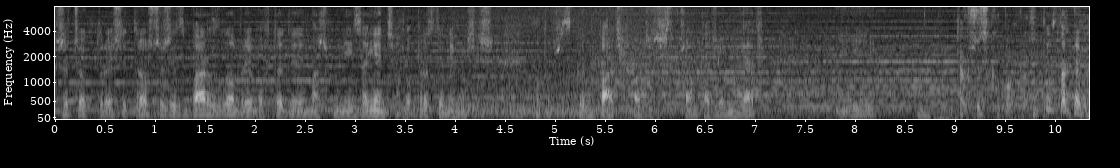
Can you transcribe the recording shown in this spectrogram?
e, rzeczy, o które się troszczysz jest bardzo dobry, bo wtedy masz mniej zajęcia, po prostu nie musisz o to wszystko dbać, chodzić, sprzątać, omijać. I To wszystko po prostu. to jest, tak dobre,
